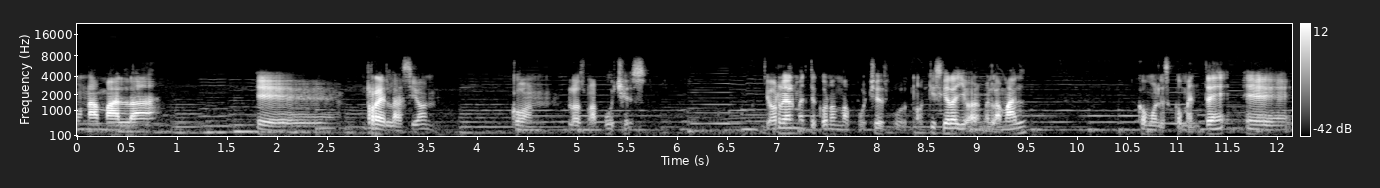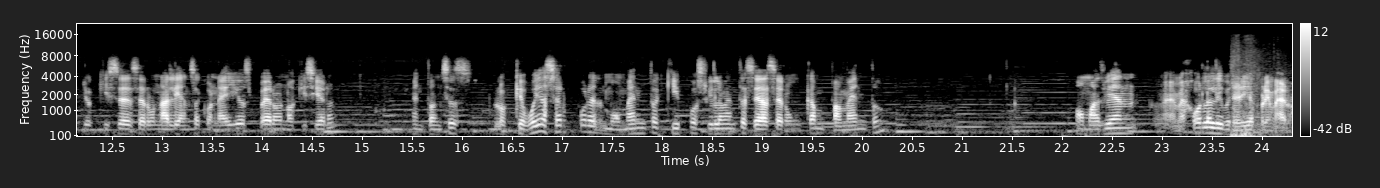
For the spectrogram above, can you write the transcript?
una mala eh, relación con los mapuches. Yo realmente con los mapuches pues, no quisiera llevármela mal. Como les comenté, eh, yo quise hacer una alianza con ellos, pero no quisieron. Entonces, lo que voy a hacer por el momento aquí posiblemente sea hacer un campamento. O más bien, eh, mejor la librería primero.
